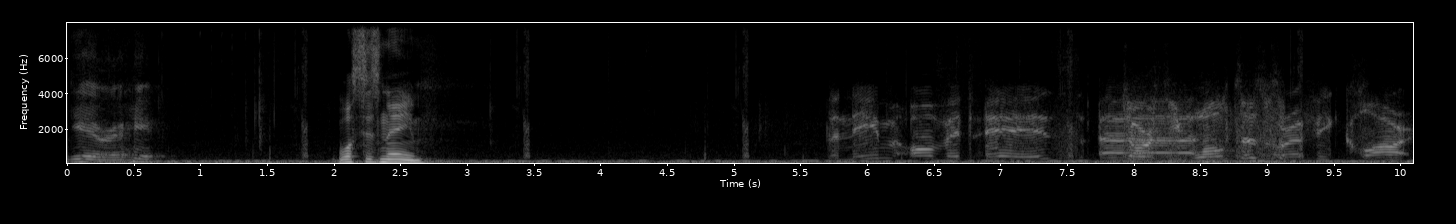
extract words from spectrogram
Yeah, right. What's his name? The name of it is uh, Dorothy Walters? Dorothy Clark.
